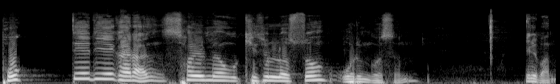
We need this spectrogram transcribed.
복대리에 관한 설명 기술로서 옳은 것은 1번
